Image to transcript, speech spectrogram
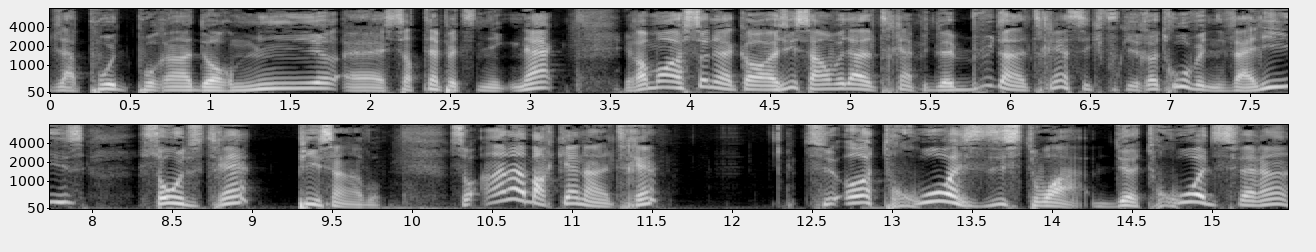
de la poudre pour endormir, euh, certains petits knick-knacks. Il ramasse ça dans un casier, ça en va dans le train. Puis le but dans le train, c'est qu'il faut qu'il retrouve une valise, saut du train, puis il s'en va. So, en embarquant dans le train, tu as trois histoires de trois différents,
